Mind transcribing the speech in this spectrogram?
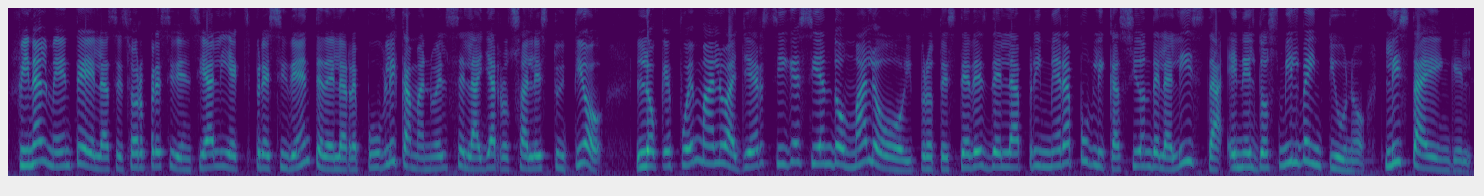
Finalmente, el asesor presidencial y expresidente de la República, Manuel Zelaya Rosales, tuiteó, lo que fue malo ayer sigue siendo malo hoy. Protesté desde la primera publicación de la lista en el 2021. Lista Engel.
